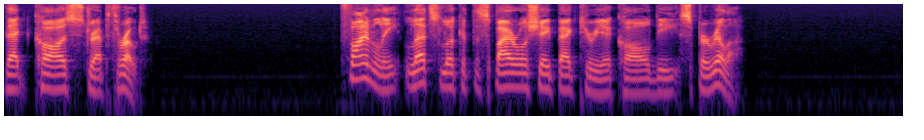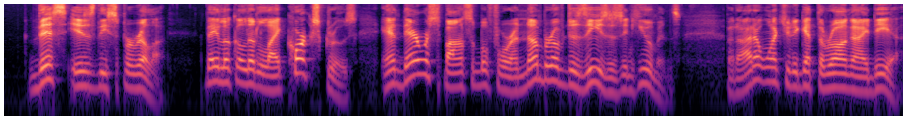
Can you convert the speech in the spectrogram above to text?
that cause strep throat. Finally, let's look at the spiral shaped bacteria called the spirilla. This is the spirilla. They look a little like corkscrews, and they're responsible for a number of diseases in humans. But I don't want you to get the wrong idea.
